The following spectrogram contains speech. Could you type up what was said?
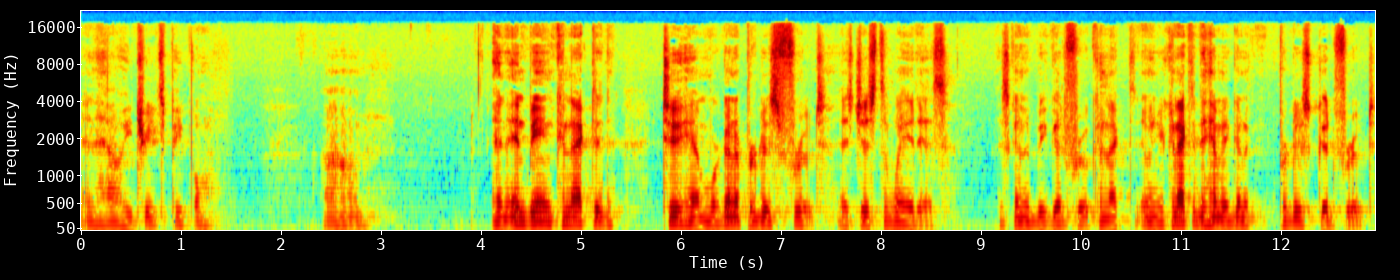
and how he treats people. Um, and in being connected, to Him, we're going to produce fruit. It's just the way it is. It's going to be good fruit. Connected. When you're connected to Him, you're going to produce good fruit.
